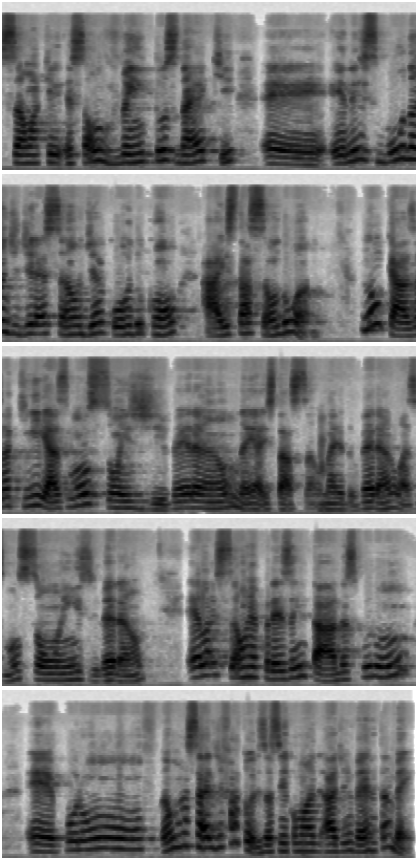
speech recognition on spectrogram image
São, são ventos né, que é, eles mudam de direção de acordo com a estação do ano. No caso aqui, as monções de verão, né, a estação né, do verão, as monções de verão, elas são representadas por, um, é, por um, uma série de fatores, assim como a de inverno também.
